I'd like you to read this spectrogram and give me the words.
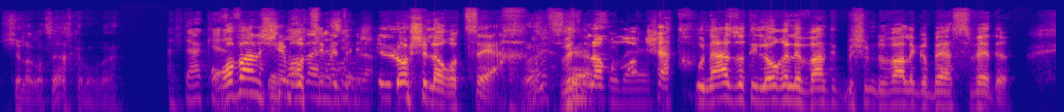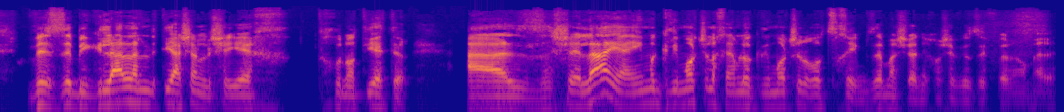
של הרוצח כמובן. אתה כן. רוב האנשים רוצים את זה לא. שלא של הרוצח. Right? וזה כן. למרות שהתכונה הזאת היא לא רלוונטית בשום דבר לגבי הסוודר. וזה בגלל הנטייה שלנו לשייך תכונות יתר. אז השאלה היא, האם הגלימות שלכם לא גלימות של רוצחים? זה מה שאני חושב יוזיפונה אומרת.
